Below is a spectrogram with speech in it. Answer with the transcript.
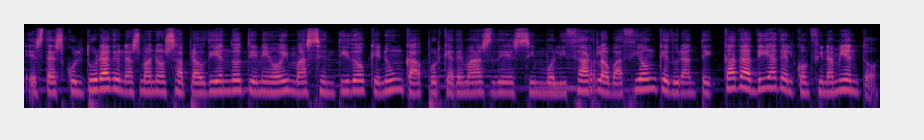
Esta escultura de unas manos aplaudiendo tiene hoy más sentido que nunca porque además de simbolizar la ovación que durante cada día del confinamiento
